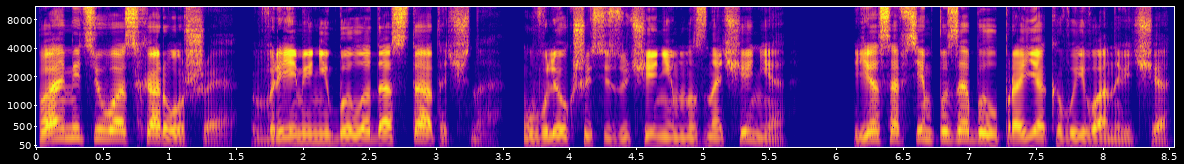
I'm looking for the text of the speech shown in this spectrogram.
Память у вас хорошая, времени было достаточно. Увлекшись изучением назначения, я совсем позабыл про Якова Ивановича,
